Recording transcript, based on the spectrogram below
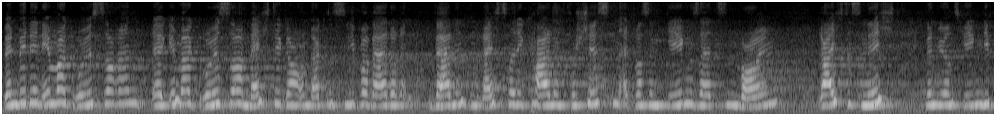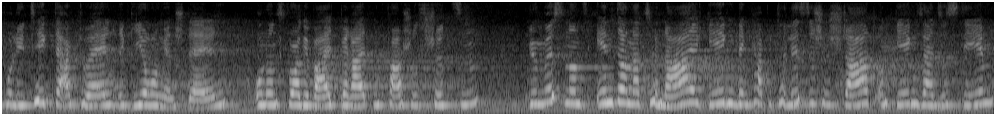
Wenn wir den immer größeren, äh, immer größer, mächtiger und aggressiver werdenden Rechtsradikalen und Faschisten etwas entgegensetzen wollen, reicht es nicht, wenn wir uns gegen die Politik der aktuellen Regierungen stellen und uns vor gewaltbereiten Faschos schützen. Wir müssen uns international gegen den kapitalistischen Staat und gegen sein System,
